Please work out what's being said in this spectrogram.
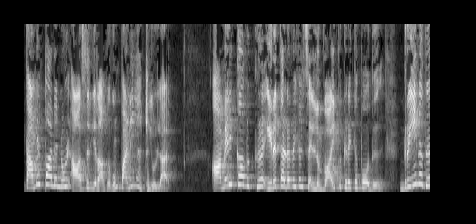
தமிழ் பாடநூல் ஆசிரியராகவும் பணியாற்றியுள்ளார். அமெரிக்காவுக்கு இரு தடவைகள் செல்லும் வாய்ப்பு கிடைத்த போது கிரீனது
